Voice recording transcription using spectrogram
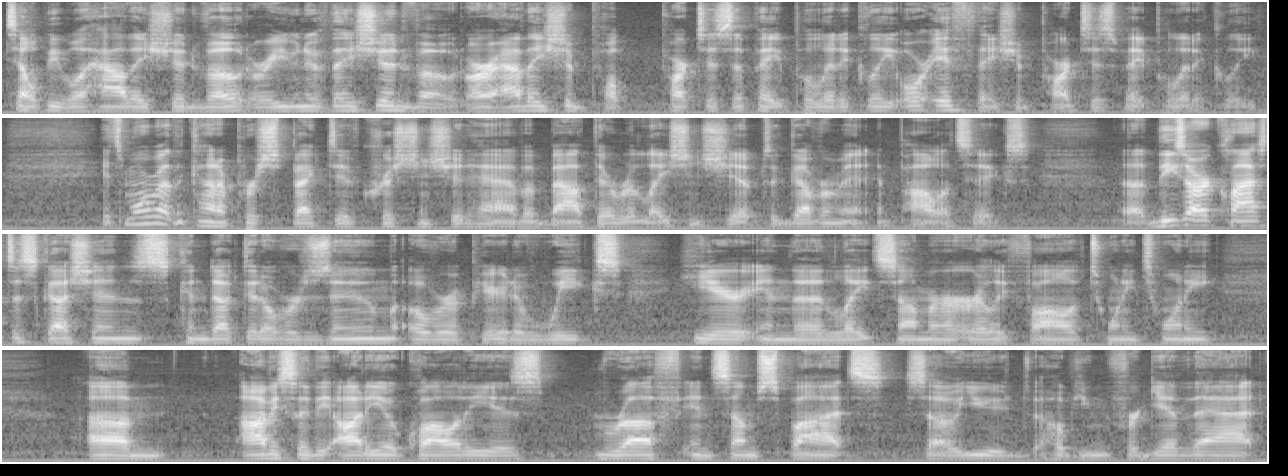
tell people how they should vote or even if they should vote or how they should participate politically or if they should participate politically. It's more about the kind of perspective Christians should have about their relationship to government and politics. Uh, these are class discussions conducted over Zoom over a period of weeks here in the late summer, early fall of 2020. Um, obviously the audio quality is rough in some spots, so you hope you can forgive that.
